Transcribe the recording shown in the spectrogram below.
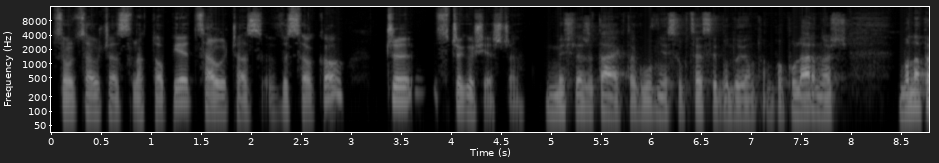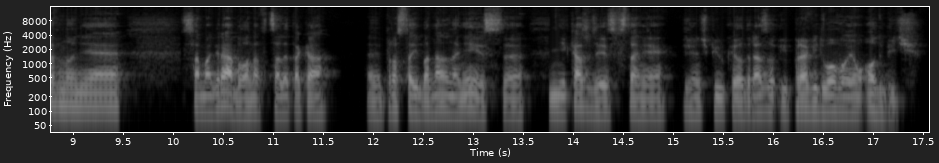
są cały czas na topie, cały czas wysoko, czy z czegoś jeszcze? Myślę, że tak, to głównie sukcesy budują tą popularność, bo na pewno nie sama gra, bo ona wcale taka e, prosta i banalna nie jest. E, Nie każdy jest w stanie wziąć piłkę od razu i prawidłowo ją odbić.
